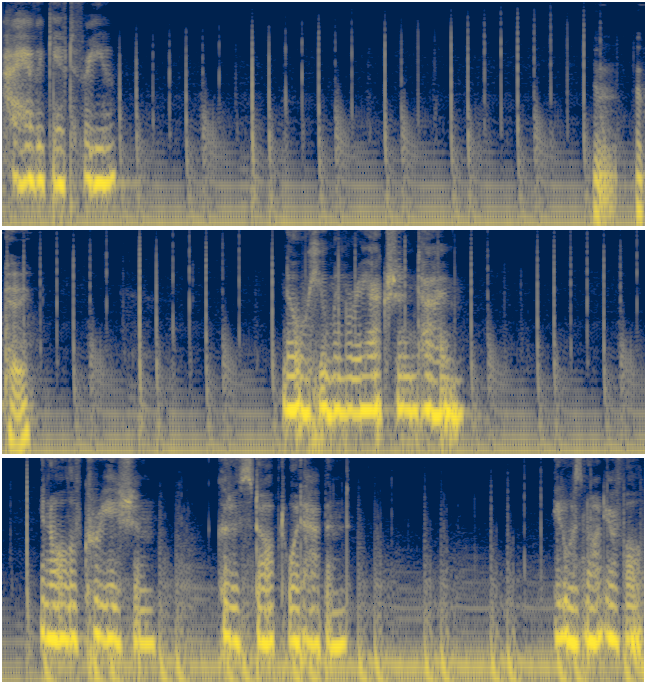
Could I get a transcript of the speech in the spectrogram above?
I have a gift for you. Mm, okay. No human reaction time in all of creation could have stopped what happened. It was not your fault.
